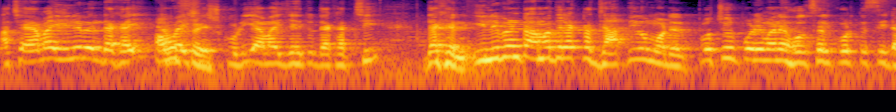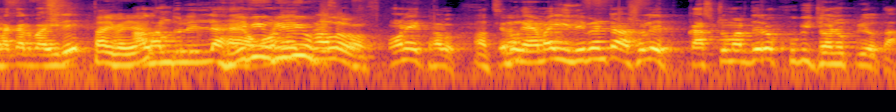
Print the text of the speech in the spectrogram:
আচ্ছা এমআই ইলেভেন দেখাই? এমআই অবশ্যই। শেষ করি? এমআই যেহেতু দেখাচ্ছি? দেখেন ইলেভেনটা আমাদের একটা জাতীয় মডেল প্রচুর পরিমাণে হোলসেল করতেছি ঢাকার বাইরে। আলহামদুলিল্লাহ হ্যাঁ অনেক ভালো? অনেক ভালো। আচ্ছা। এবং এমআই ইলেভেনটা আসলে কাস্টমারদেরও খুবই জনপ্রিয়তা।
